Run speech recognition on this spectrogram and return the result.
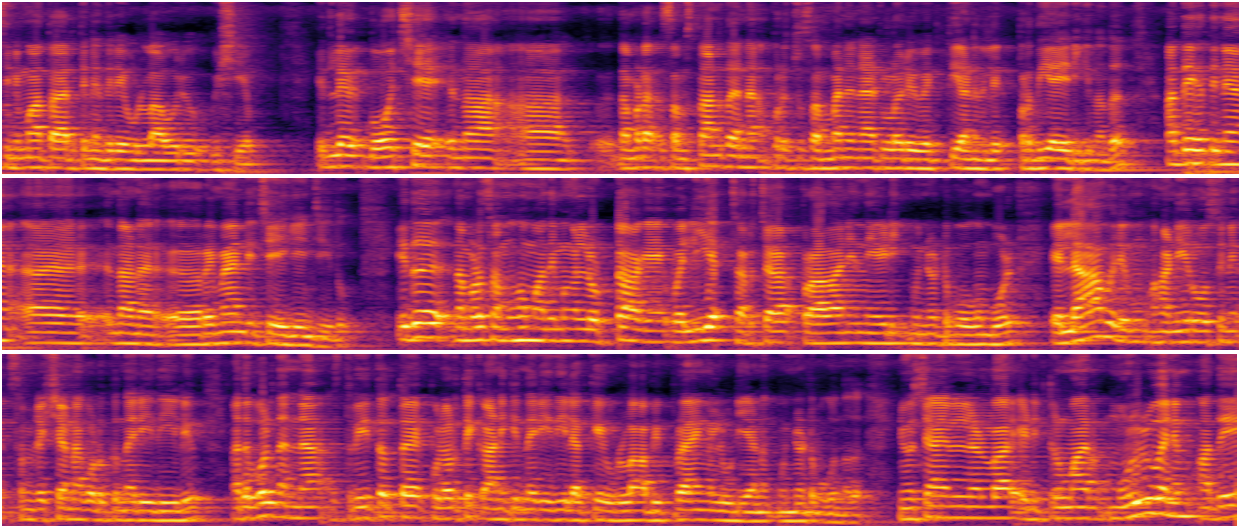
സിനിമാ താരത്തിനെതിരെയുള്ള ഒരു വിഷയം. ഇതിൽ ബോച്ചെ എന്ന നമ്മുടെ സംസ്ഥാനത്ത് തന്നെ കുറച്ച് സമ്പന്നനായിട്ടുള്ള ഒരു വ്യക്തിയാണ് ഇതിൽ പ്രതിയായിരിക്കുന്നത്. അദ്ദേഹത്തിന് എന്താണ് റിമാൻഡ് ചെയ്യുകയും ചെയ്തു. ഇത് നമ്മുടെ സമൂഹ മാധ്യമങ്ങളിൽ ഒട്ടാകെ വലിയ ചർച്ച പ്രാധാന്യം നേടി മുന്നോട്ട് പോകുമ്പോൾ എല്ലാവരും ഹണി റോസിന് സംരക്ഷണ കൊടുക്കുന്ന രീതിയിൽ അതുപോലെ തന്നെ സ്ത്രീത്വത്തെ പുലർത്തി കാണിക്കുന്ന രീതിയിലൊക്കെയുള്ള അഭിപ്രായങ്ങളിലൂടെയാണ് മുന്നോട്ട് പോകുന്നത്. ന്യൂസ് ചാനലിലുള്ള എഡിറ്റർമാർ മുഴുവനും അതേ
